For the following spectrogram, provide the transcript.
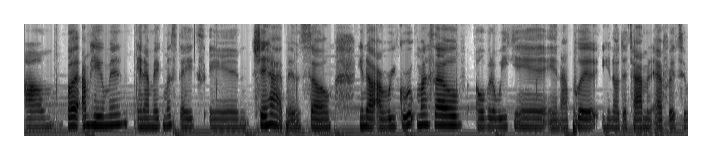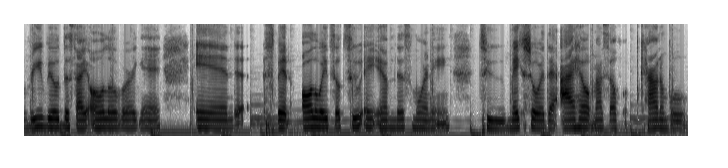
Um, but I'm human and I make mistakes and shit happens. So, you know, I regroup myself over the weekend and I put, you know, the time and effort to rebuild the site all over again and spent all the way till 2 a.m. this morning to make sure that I held myself accountable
